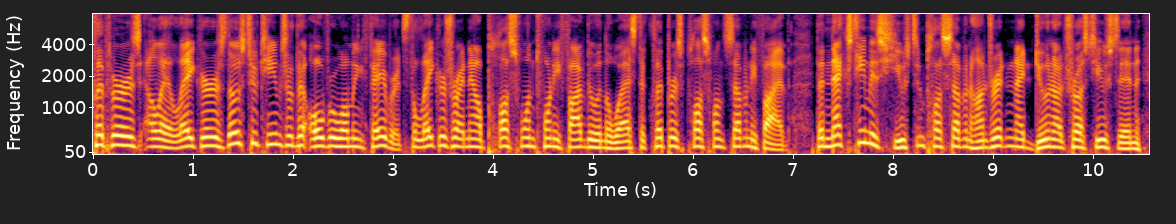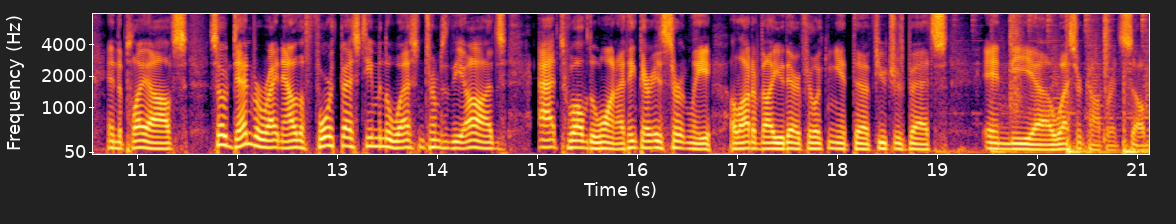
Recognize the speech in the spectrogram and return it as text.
Clippers, LA Lakers, those two teams are the overwhelming favorites. The Lakers right now plus 125 to win the West, the Clippers plus 175. The next team is Houston plus 700, and I do not trust Houston in the playoffs. So Denver right now, the fourth best team in the West in terms of the odds at 12 to 1. I think there is certainly a lot of value there if you're looking at the futures bets in the uh, Western Conference. So, all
